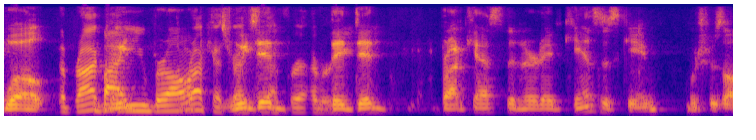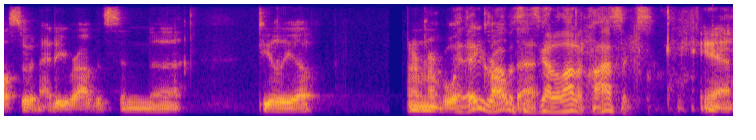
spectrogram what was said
well the broadcast. Bayou Brawl. Broadcast we did. Forever. They did broadcast the Notre Dame Kansas game, which was also an Eddie Robinson uh, dealio. I don't remember what yeah, they Eddie called Robinson's that. got a lot of classics. Yeah.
